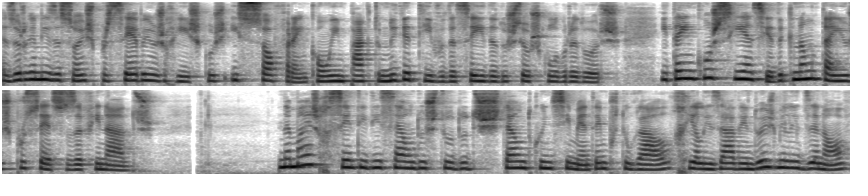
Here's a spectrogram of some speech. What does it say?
As organizações percebem os riscos e sofrem com o impacto negativo da saída dos seus colaboradores e têm consciência de que não têm os processos afinados. Na mais recente edição do estudo de gestão de conhecimento em Portugal, realizado em 2019,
